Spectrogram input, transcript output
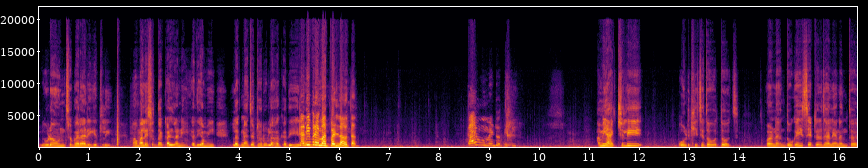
एवढं उंच भरारी घेतली. आम्हाला सुद्धा कळलं नाही कधी आम्ही लग्नाचं ठरवलं कधी कधी प्रेमात पडला होतात काय मुवमेंट होती ती? आम्ही ॲक्च्युली ओळखीचे तर होतोच पण दोघंही सेटल झाल्यानंतर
